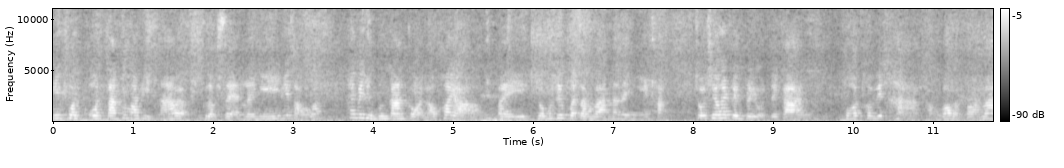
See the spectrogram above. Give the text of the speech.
มีคนโอนตังเข้ามาผิดนะแบบเกือบแสนอะไรนี้พี่สาวบอกว่าให้ไปถึงบึงการก่อนแล้วค่อยอ่าไปลงบันทึกประจำวันอะไรอย่างนี้ค่ะโซเชียลให้เป็นประโยชน์ในการ พสต์ทวิตหาค่ะว่าแบบประมาณว่า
